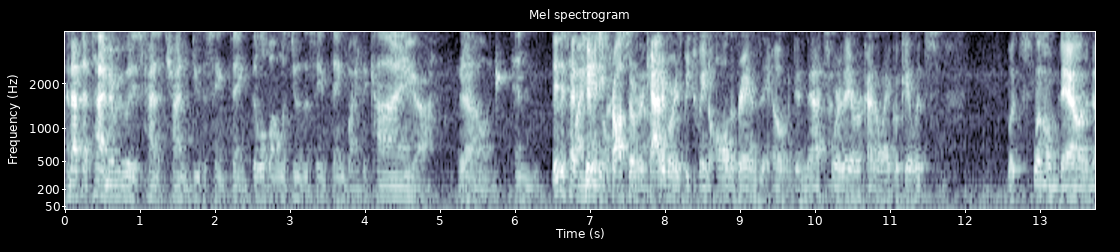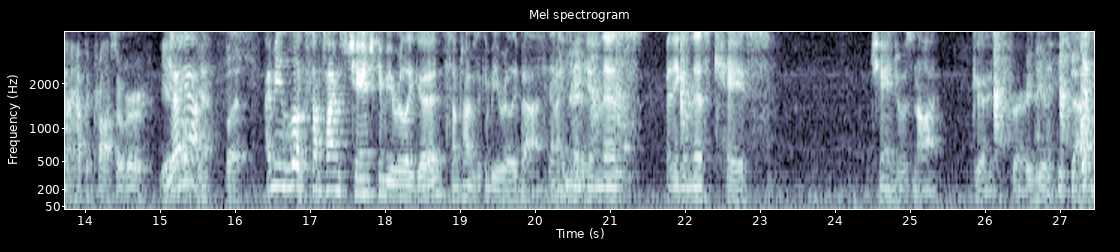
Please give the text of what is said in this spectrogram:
And at that time, everybody was kind of trying to do the same thing. Billabong was doing the same thing, buying Dakine, Yeah. You Yeah. know, and, and They just had too many financial- crossover yeah. categories between all the brands they owned, and that's where they were kind of like, okay, let's let's slim them down and not have the crossover. You Yeah, know? yeah. Yeah. But I mean, look, sometimes change can be really good. Sometimes it can be really bad. And I think in this, I think in this case, change was not good for For you. them,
